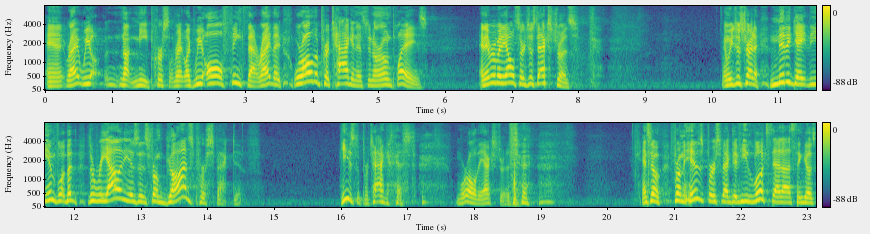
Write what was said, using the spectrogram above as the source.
And right, we not me personally, right? Like we all think that, right? That we're all the protagonists in our own plays. And everybody else are just extras. And we just try to mitigate the influence. But the reality is, is from God's perspective, He's the protagonist. We're all the extras. and so, from His perspective, He looks at us and goes,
